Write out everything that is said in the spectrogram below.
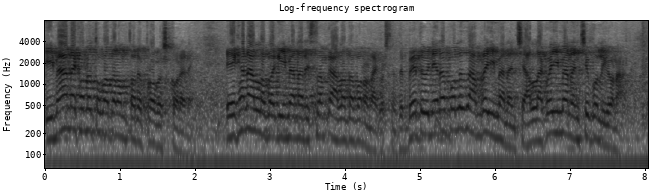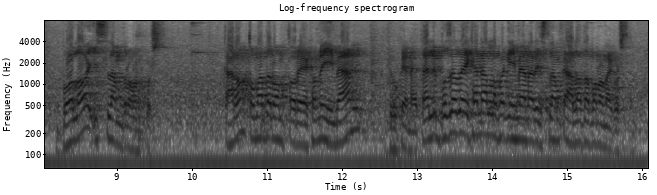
ইমান এখনও তোমাদের অন্তরে প্রবেশ করে নাই। এখানে আল্লাহ বাকি ইমান আর ইসলামকে আলাদা বর্ণনা করছেন। বেদুইনেরা বলে যে, আমরা ইমান আনছি। আল্লাহকে ইমান আনছি বলিও না। বলো, ইসলাম গ্রহণ করছে। কারণ তোমাদের অন্তরে এখনও ইমান ঢুকে নাই। তাহলে বোঝা যায় এখানে আল্লাহ পাকে ইমান আর ইসলামকে আলাদা বর্ণনা করছেন।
